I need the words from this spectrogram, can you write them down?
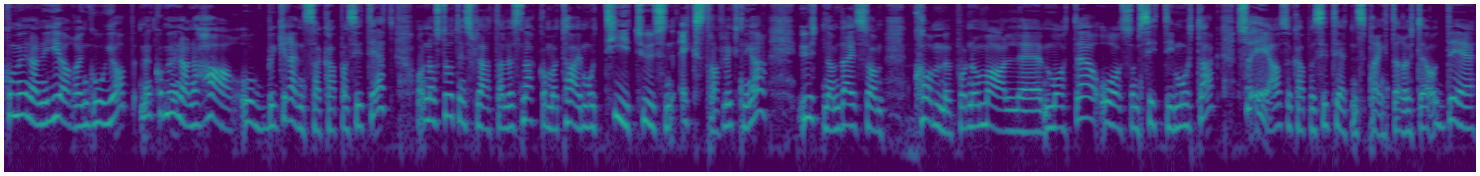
Kommunene gjør en god jobb, men kommunene har òg begrensa kapasitet. Og når stortingsflertallet snakker om å ta imot 10 000 ekstra flyktninger, utenom de som kommer på normal eh, måte og som sitter i mottak, så er altså kapasiteten sprengt der ute. Og det,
